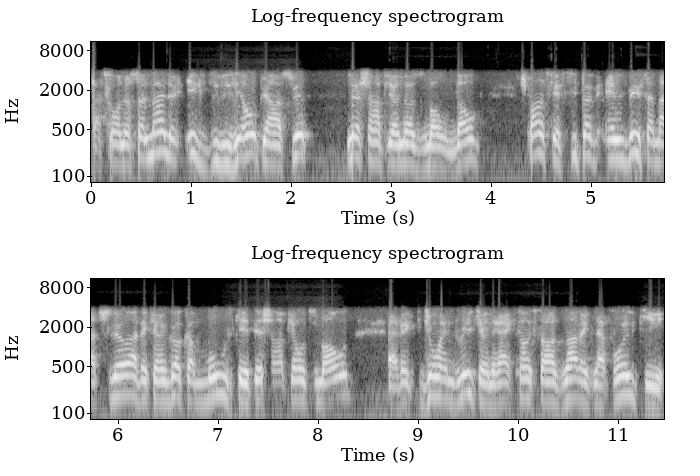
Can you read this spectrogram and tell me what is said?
parce qu'on a seulement le X Division, puis ensuite le championnat du monde. Donc, je pense que s'ils peuvent élever ce match-là avec un gars comme Moose qui été champion du monde, avec Joe Hendry qui a une réaction extraordinaire avec la foule, qui,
